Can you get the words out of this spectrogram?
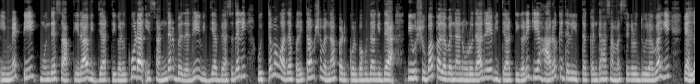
ಹಿಮ್ಮೆಟ್ಟಿ ಮುಂದೆ ಸಾಕ್ತೀರಾ? ವಿದ್ಯಾರ್ಥಿಗಳು ಕೂಡ ಈ ಸಂದರ್ಭದಲ್ಲಿ, ವಿದ್ಯಾಭ್ಯಾಸದಲ್ಲಿ ಉತ್ತಮವಾದ ಫಲಿತಾಂಶವನ್ನು ಪಡ್ಕೊಳ್ಬಹುದಾಗಿದೆ. ನೀವು ಶುಭ ಫಲವನ್ನ ನೋಡೋದಾದ್ರೆ ವಿದ್ಯಾರ್ಥಿಗಳಿಗೆ ಆರೋಗ್ಯದಲ್ಲಿ ಇರ್ತಕ್ಕಂತಹ ಸಮಸ್ಯೆಗಳು ದೂರವಾಗಿ ಎಲ್ಲ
